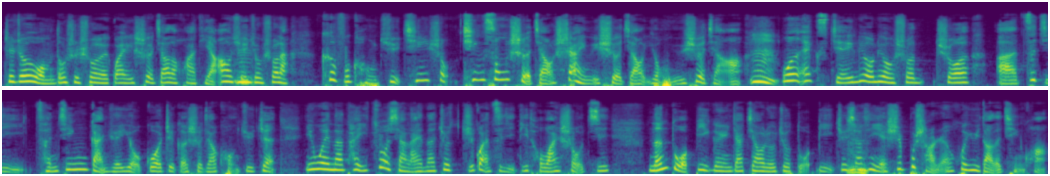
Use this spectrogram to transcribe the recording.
这周我们都是说了关于社交的话题啊。傲雪就说了，克服恐惧，轻松轻松社交，善于社交，勇于社交啊。嗯温 xj 六六说说啊、自己曾经感觉有过这个社交恐惧症，因为呢，他一坐下来呢，就只管自己低头玩手机，能躲避跟人家交流就躲避，这相信也是不少人会遇到的情况。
